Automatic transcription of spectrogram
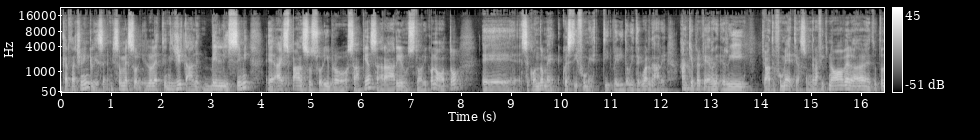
cartaceo in inglese, mi sono messo lì, l'ho letto in digitale, bellissimi, eh, ha espanso il suo libro Sapiens, Harari, uno storico noto, e secondo me questi fumetti ve li dovete guardare anche perché ri, ri, chiamate fumetti sono graphic novel eh, tutto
